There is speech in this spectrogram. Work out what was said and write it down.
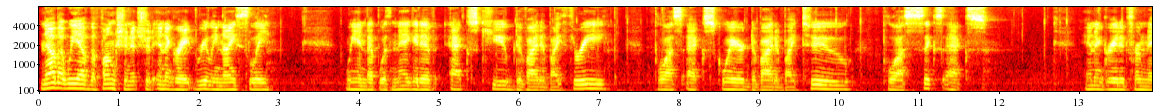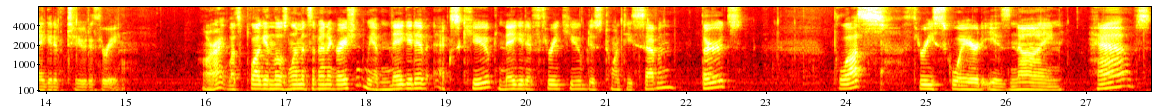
Now that we have the function, it should integrate really nicely. we end up with negative x cubed divided by 3 plus x squared divided by 2 plus 6x integrated from negative 2 to 3. All right, let's plug in those limits of integration. We have negative x cubed. Negative 3 cubed is 27 thirds. Plus 3 squared is 9 halves.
